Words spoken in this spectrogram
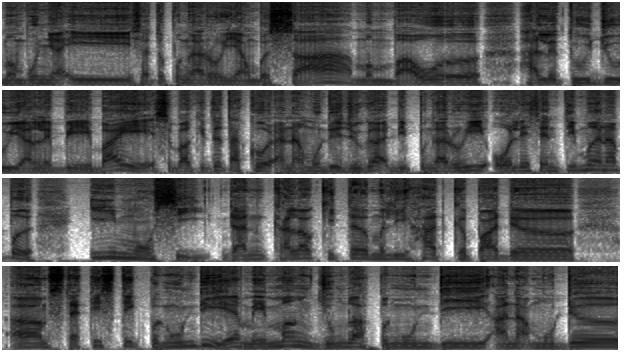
mempunyai satu pengaruh yang besar membawa hala tuju yang lebih baik sebab kita takut anak muda juga dipengaruhi oleh sentimen apa? Emosi. Dan kalau kita melihat kepada um, statistik pengundi ya memang jumlah pengundi anak muda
